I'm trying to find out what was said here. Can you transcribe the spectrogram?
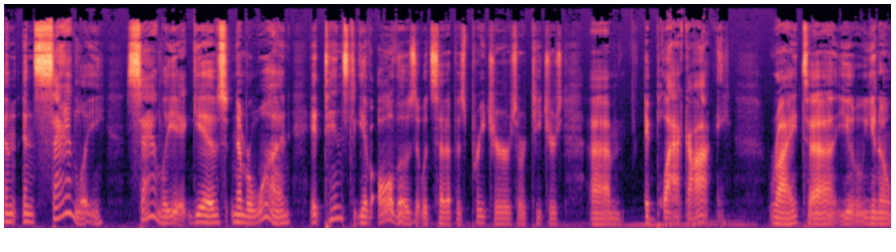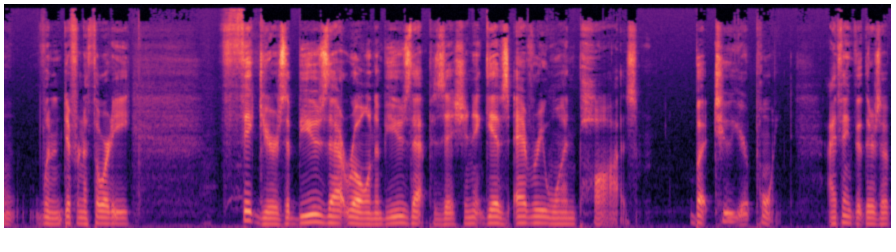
and and sadly sadly it gives number one it tends to give all those that would set up as preachers or teachers um, a black eye right? Uh, you you know when a different authority figures abuse that role and abuse that position it gives everyone pause. But to your point I think that there's a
